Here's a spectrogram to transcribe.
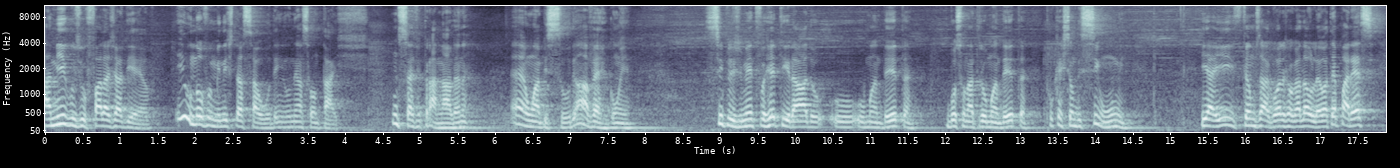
Amigos do Fala Jadiel, e o novo ministro da Saúde, hein, o Nelson Tais? Não serve para nada, né? É um absurdo, é uma vergonha. Simplesmente foi retirado o, o Mandetta, o Bolsonaro tirou o Mandetta, por questão de ciúme. E aí estamos agora jogados ao Léo. Até parece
